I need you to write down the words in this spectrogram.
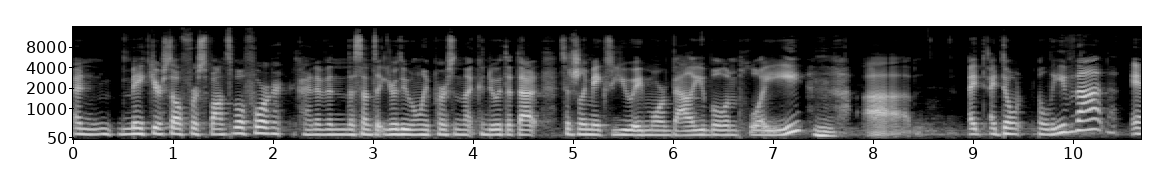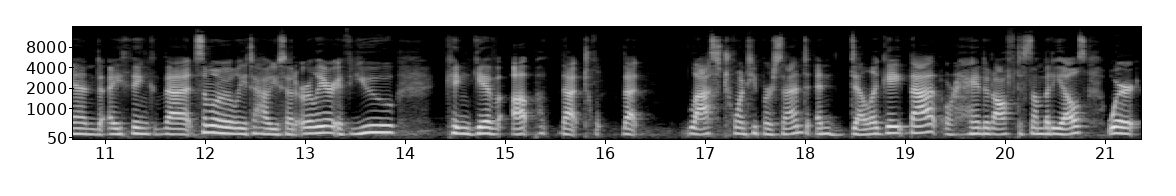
and make yourself responsible for kind of in the sense that you're the only person that can do it that that essentially makes you a more valuable employee mm-hmm. um, I, I don't believe that and i think that similarly to how you said earlier if you can give up that tw- that last 20% and delegate that or hand it off to somebody else where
